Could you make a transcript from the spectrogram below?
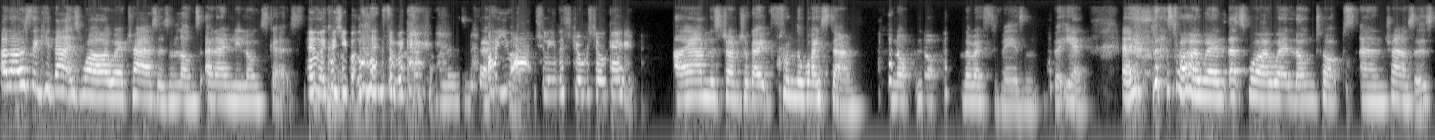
And I was thinking that is why I wear trousers and longs and only long skirts. because you've got the legs of a goat. got the legs of a goat. Are you Yeah. actually the Strumshaw goat? I am the Strumshaw goat from the waist down. Not not the rest of me isn't. But yeah, uh, that's why I wear that's why I wear long tops and trousers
